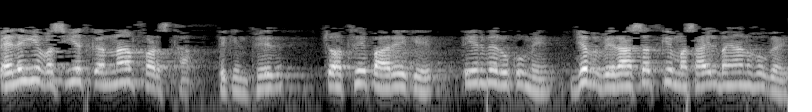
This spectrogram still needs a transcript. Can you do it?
پہلے یہ وسیعت کرنا فرض تھا، لیکن پھر چوتھے پارے کے تیرہویں رکو میں جب وراثت کے مسائل بیان ہو گئے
